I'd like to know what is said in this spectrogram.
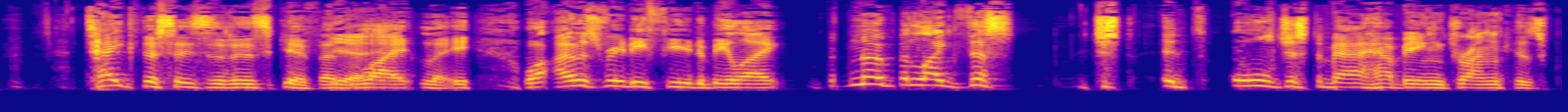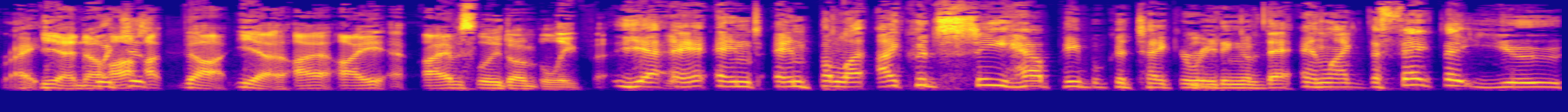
take this as it is given Yeah. lightly. Well, I was ready for you to be like, but no, but like this, just it's all just about how being drunk is great. Yeah, no, I, is I, uh, yeah, I, I, I absolutely don't believe that. yeah, a- and and but like I could see how people could take a reading of that, and like the fact that you,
